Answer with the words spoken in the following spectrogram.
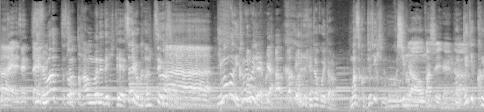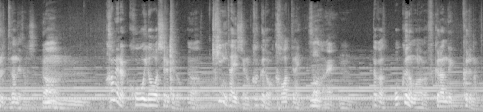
ない。ね、絶対。ふわっとちょっと半分出てきて最後ガッツリあ今まで一番やばいじゃないこれ下手こいたらまずこれ出てきてるの？おかしいいや、おかしいね。これ出てくるってなんだうん。カメラこう移動はしてるけどうん。木に対しての角度は変わってない。そうだね。うん。だから奥のものが膨らんでくるなんてあ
